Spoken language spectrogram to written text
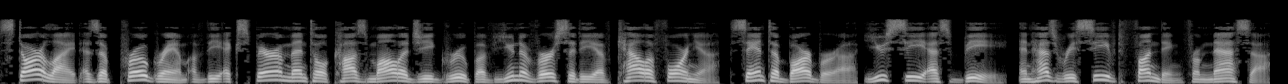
Starlight is a program of the Experimental Cosmology Group of University of California, Santa Barbara UCSB, and has received funding from NASA.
